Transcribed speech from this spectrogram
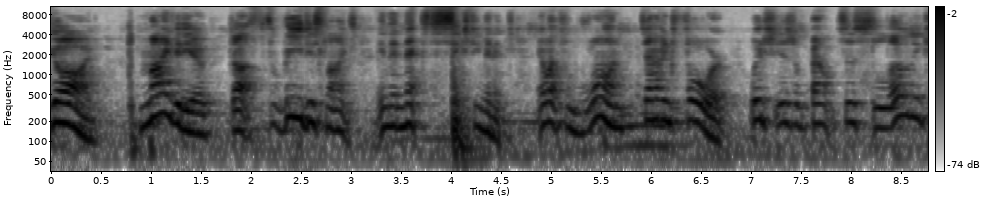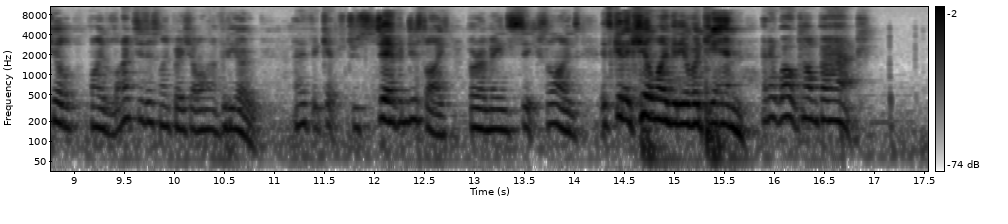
god. My video got 3 dislikes in the next 60 minutes. It went from 1 to having 4, which is about to slowly kill my like to dislike ratio on that video. And if it gets to 7 dislikes but remains 6 likes, it's gonna kill my video again, and it won't come back.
